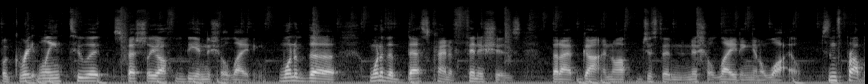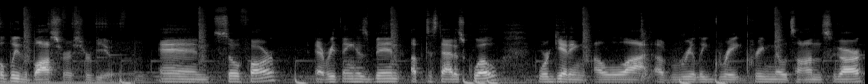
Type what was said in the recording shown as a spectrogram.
But great length to it, especially off of the initial lighting. One of the one of the best kind of finishes that I've gotten off of just an initial lighting in a while, since probably the Bosphorus review. And so far, everything has been up to status quo. We're getting a lot of really great cream notes on the cigar.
